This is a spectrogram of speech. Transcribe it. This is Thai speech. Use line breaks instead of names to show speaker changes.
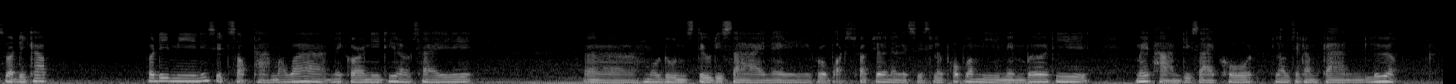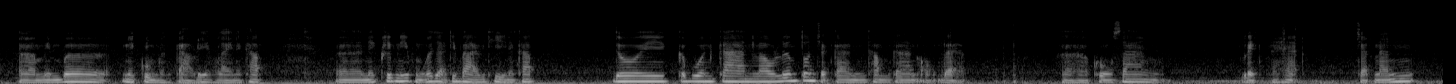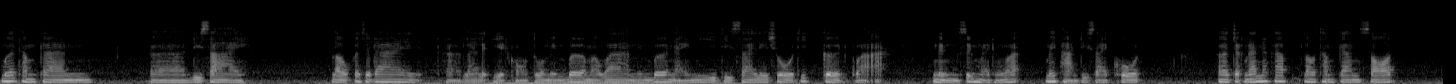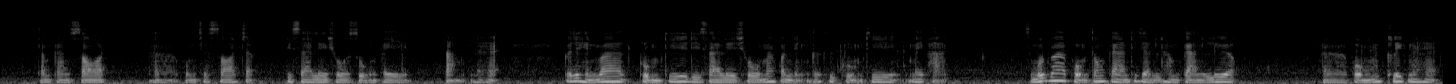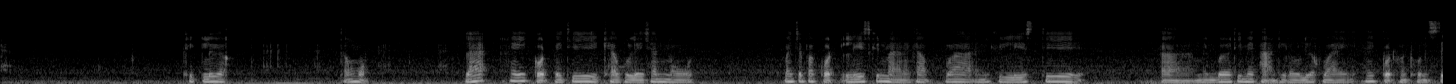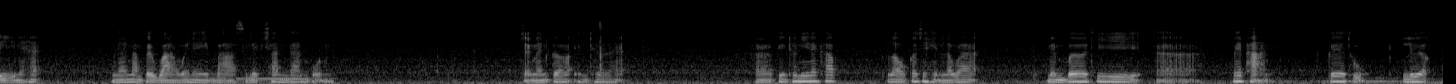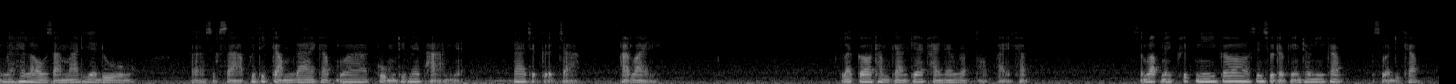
สวัสดีครับ พอดีมีนิสิตสอบถามมาว่าในกรณีที่เราใช้โมดูล Still Design ใน Robot Structure Analysis แล้วพบว่ามีเมมเบอร์ที่ไม่ผ่าน Design Code เราจะทำการเลือกเมมเบอร์ในกลุ่มดังกล่าวได้อย่างไรนะครับ ในคลิปนี้ผมก็จะอธิบายวิธีนะครับ โดยกระบวนการเราเริ่มต้นจากการทำการออกแบบโครงสร้างเหล็กนะฮะ จากนั้น เมื่อทำการดีไซน์เราก็จะได้รายละเอียดของตัวเมมเบอร์มาว่าเมมเบอร์ไหนมีดีไซน์เรโชที่เกินกว่า 1 ซึ่งหมายถึงว่าไม่ผ่านดีไซน์โค้ดจากนั้นนะครับเราทำการซอร์ตทำการซอร์ตผมจะซอร์ตจากดีไซน์เรโชสูงไปต่ำนะฮะ ก็จะเห็นว่ากลุ่มที่ดีไซน์เรโชมากกว่า 1 ก็คือกลุ่มที่ไม่ผ่าน สมมุติว่าผมต้องการที่จะทำการเลือกอผมคลิกนะฮะ คลิกเลือกทั้งหมด และให้กดไปที่ calculation node มันจะปรากฏ list ขึ้นมานะครับ ว่าอันนี้คือ list ที่ member ที่ไม่ผ่านที่เราเลือกไว้ ให้กด control C นะฮะ แล้วนำไปวางไว้ใน bar selection ด้านบน จากนั้นก็ enter ฮะเพียงเท่านี้นะครับ เราก็จะเห็นแล้วว่า member ที่ไม่ผ่านก็จะถูกเลือกและให้เราสามารถที่จะดู ศึกษาพฤติกรรมได้ครับว่ากลุ่มที่ไม่ผ่านเนี่ยน่าจะเกิดจากอะไร แล้วก็ทำการแก้ไขในระดับต่อไปครับสำหรับในคลิปนี้ก็สิ้นสุดแต่เพียงเท่านี้ครับ สวัสดีครับ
